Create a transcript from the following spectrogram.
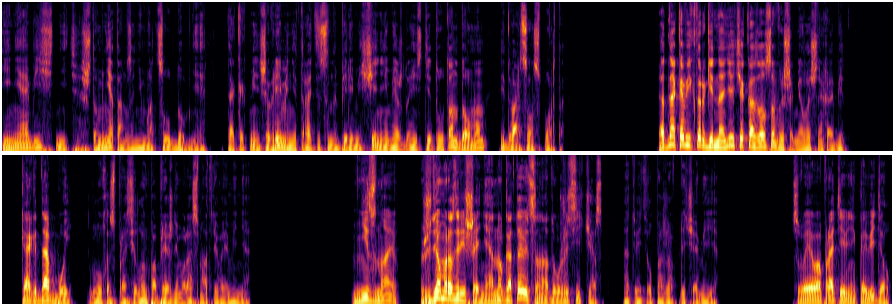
И не объяснить, что мне там заниматься удобнее, так как меньше времени тратится на перемещение между институтом, домом и дворцом спорта. Однако Виктор Геннадьевич оказался выше мелочных обид. «Когда бой?» — глухо спросил он, по-прежнему рассматривая меня. «Не знаю. Ждем разрешения, но готовиться надо уже сейчас», — ответил, пожав плечами я. «Своего противника видел?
